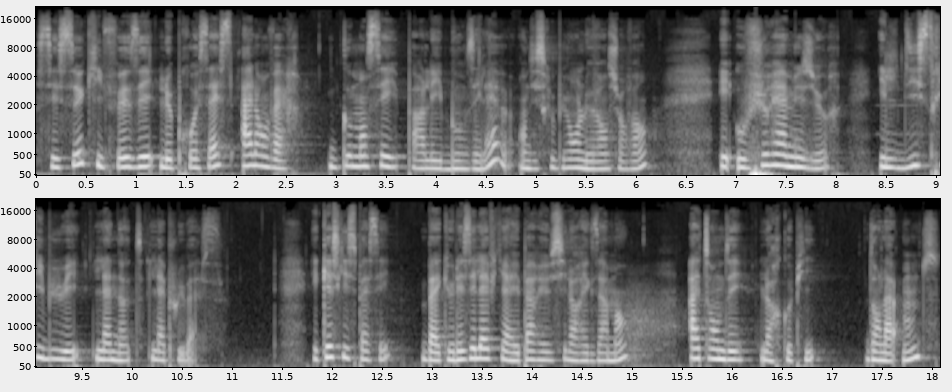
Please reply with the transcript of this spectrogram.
c'est ceux qui faisaient le process à l'envers. Il par les bons élèves en distribuant le 20 sur 20 et au fur et à mesure, il distribuait la note la plus basse. Et qu'est-ce qui se passait? Bah Que les élèves qui n'avaient pas réussi leur examen attendaient leur copie dans la honte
